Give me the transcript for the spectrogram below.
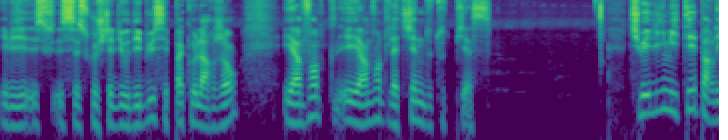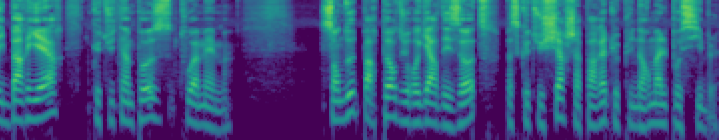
c'est ce que je t'ai dit au début, c'est pas que l'argent, et invente, et invente la tienne de toute pièce. Tu es limité par les barrières que tu t'imposes toi-même. Sans doute par peur du regard des autres, parce que tu cherches à paraître le plus normal possible.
